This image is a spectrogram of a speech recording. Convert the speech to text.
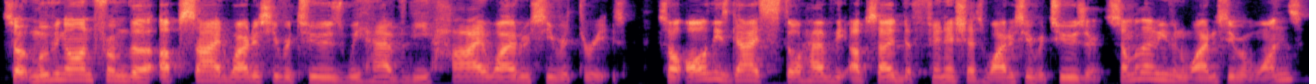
So moving on from the upside wide receiver twos, we have the high wide receiver threes. So all these guys still have the upside to finish as wide receiver twos, or some of them even wide receiver ones.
